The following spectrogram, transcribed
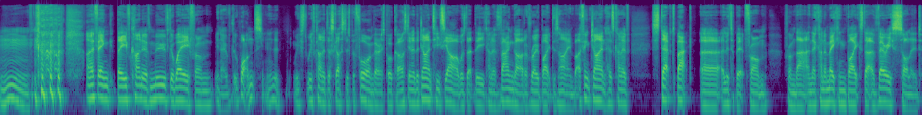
Mm. I think they've kind of moved away from you know the once you know, the, we've we've kind of discussed this before on various podcasts. You know, the Giant TCR was that the kind of vanguard of road bike design, but I think Giant has kind of stepped back uh, a little bit from from that, and they're kind of making bikes that are very solid.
